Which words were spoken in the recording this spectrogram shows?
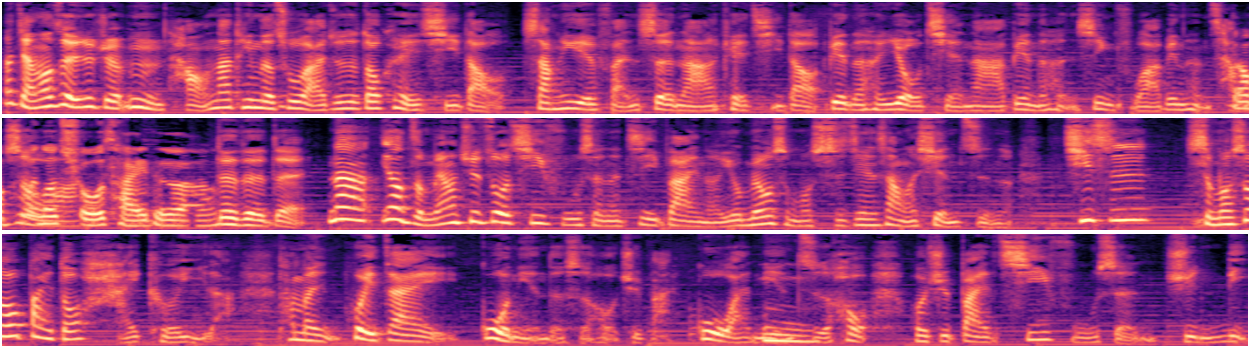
那讲到这里就觉得，嗯，好，那听得出来就是都可以祈祷商业繁盛啊，可以祈祷变得很有钱啊，变得很幸福啊，变得很长寿啊，都求财的啊。对对对，那要怎么样去做七福神的祭拜呢？有没有什么时间上的限制呢？其实。什么时候拜都还可以啦，他们会在过年的时候去拜，过完年之后会去拜七福神巡礼。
